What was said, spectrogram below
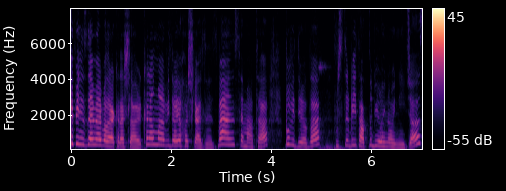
Hepinize merhabalar arkadaşlar. Kanalıma videoya hoş geldiniz. Ben Semata. Bu videoda Mr. Beat adlı bir oyun oynayacağız.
